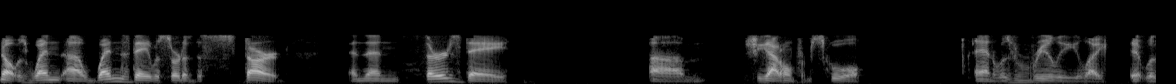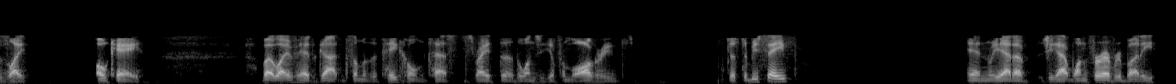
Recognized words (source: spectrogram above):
No, it was when uh, Wednesday was sort of the start, and then Thursday, um, she got home from school and was really like it was like okay. My wife had gotten some of the take home tests, right? The the ones you get from Walgreens, just to be safe. And we had a she got one for everybody.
